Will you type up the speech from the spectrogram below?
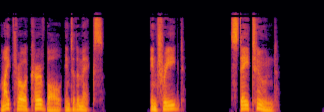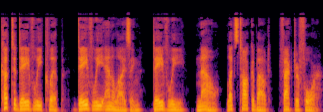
might throw a curveball into the mix. Intrigued? Stay tuned. Cut to Dave Lee clip, Dave Lee analyzing, Dave Lee, now, let's talk about Factor 4.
